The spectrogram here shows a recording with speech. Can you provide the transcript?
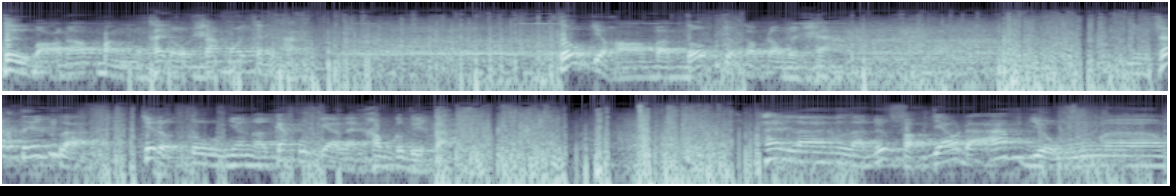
từ bỏ nó bằng một thái độ sám hối chân thành tốt cho họ và tốt cho cộng đồng về sau rất tiếc là chế độ tù nhân ở các quốc gia là không có việc đó Thái Lan là nước Phật giáo đã áp dụng uh,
